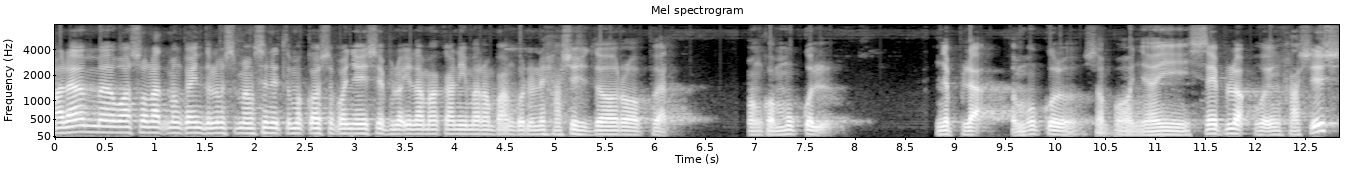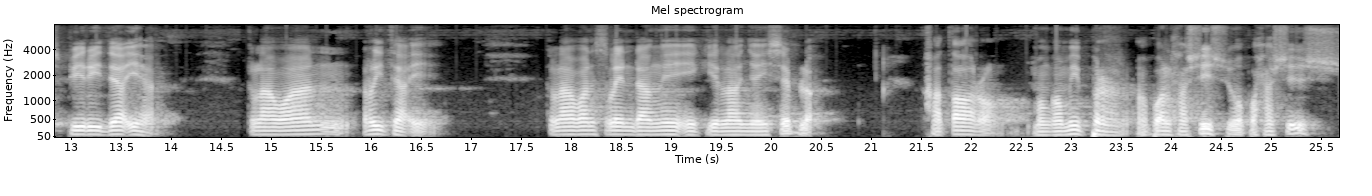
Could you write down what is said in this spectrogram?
Falamma wasalat mangkain dalam semangsa itu maka sapa nyai seblok ila makani marang panggonane hasis dorobat. Mongko mukul nyeblak mukul sapa nyai seblok wa ing khasis biridaiha kelawan ridai kelawan selendange ikilah nyai seblok fatara mongko miber apa hasis apa hasis?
